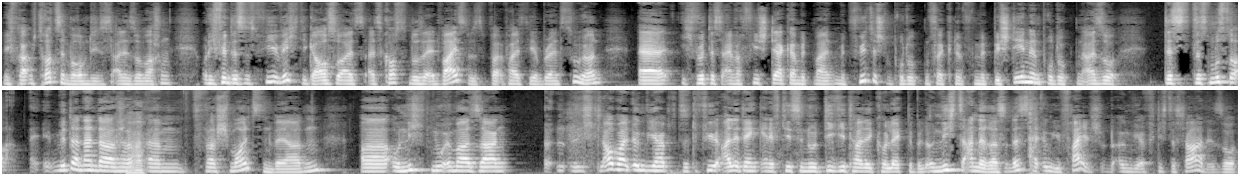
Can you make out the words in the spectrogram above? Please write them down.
ich frage mich trotzdem, warum die das alle so machen. Und ich finde, es ist viel wichtiger, auch so als, als kostenloser Advice, falls dir Brands zuhören. Äh, ich würde das einfach viel stärker mit meinen, mit physischen Produkten verknüpfen, mit bestehenden Produkten. Also, das, das muss so miteinander ähm, verschmolzen werden äh, und nicht nur immer sagen, ich glaube halt irgendwie habe ich das Gefühl, alle denken, NFTs sind nur digitale Collectible und nichts anderes. Und das ist halt irgendwie falsch. Und irgendwie finde ich das schade. So.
